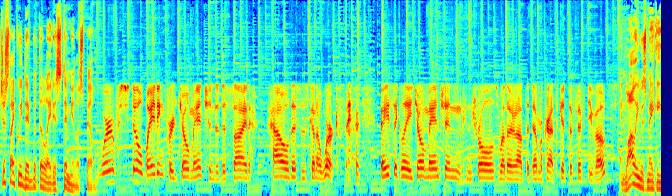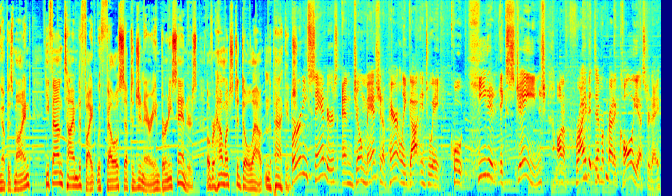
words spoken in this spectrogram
just like we did with the latest stimulus bill. We're still waiting for Joe Manchin to decide how this is going to work. Basically, Joe Manchin controls whether or not the Democrats get to 50 votes. And while he was making up his mind, he found time to fight with fellow septuagenarian Bernie Sanders over how much to dole out in the package. Bernie Sanders and Joe Manchin apparently got into a, quote, heated exchange on a private Democratic call yesterday.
